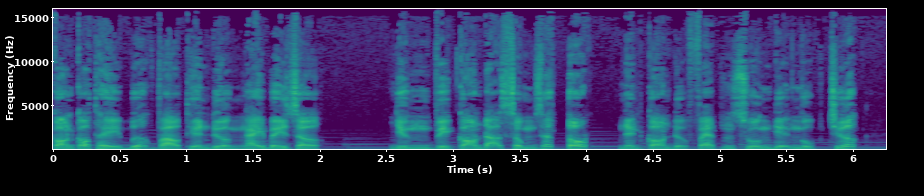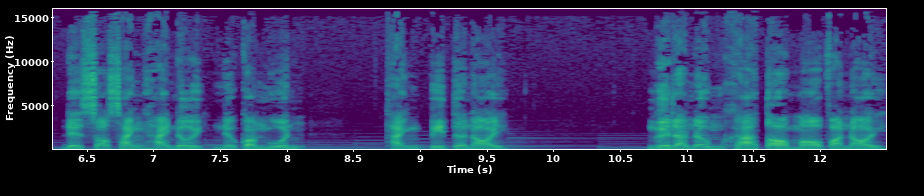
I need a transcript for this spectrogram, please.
con có thể bước vào thiên đường ngay bây giờ. Nhưng vì con đã sống rất tốt nên con được phép xuống địa ngục trước để so sánh hai nơi nếu con muốn. Thánh Peter nói. Người đàn ông khá tò mò và nói,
